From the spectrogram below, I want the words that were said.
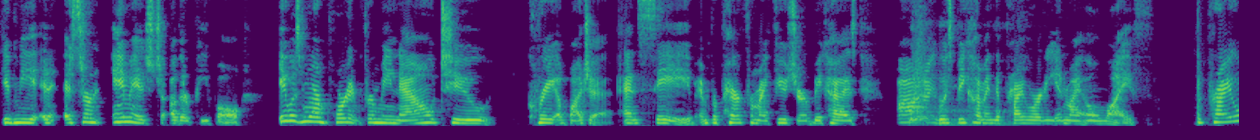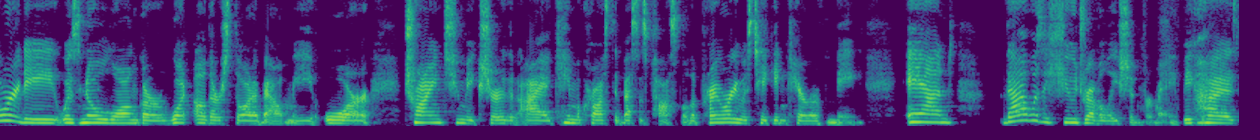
give me a, a certain image to other people, it was more important for me now to create a budget and save and prepare for my future because I was becoming the priority in my own life the priority was no longer what others thought about me or trying to make sure that I came across the best as possible. The priority was taking care of me. And that was a huge revelation for me because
